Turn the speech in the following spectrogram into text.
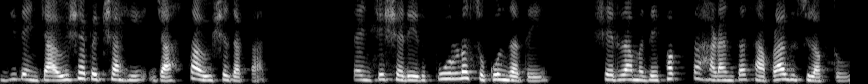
जी त्यांच्या आयुष्यापेक्षाही जास्त आयुष्य जगतात. त्यांचे शरीर पूर्ण सुकून जाते. शरीरामध्ये फक्त हाडांचा सापळा दिसू लागतो.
